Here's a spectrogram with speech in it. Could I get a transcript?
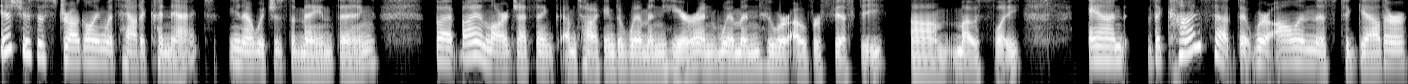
issues of struggling with how to connect, you know, which is the main thing. But by and large, I think I'm talking to women here and women who are over 50, um, mostly. And the concept that we're all in this together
